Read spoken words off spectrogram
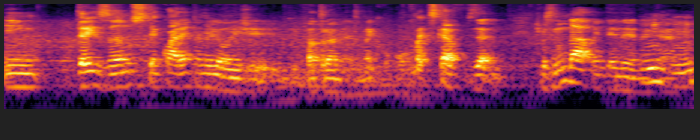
em três anos tem 40 milhões de, de faturamento? Como é, que, como é que os caras fizeram? Tipo assim, não dá para entender, né, cara? Uhum.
